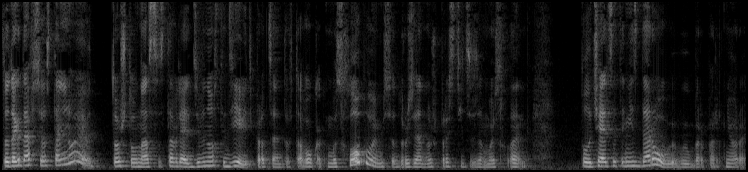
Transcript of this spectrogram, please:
то тогда все остальное, то, что у нас составляет 99% того, как мы схлопываемся, друзья, ну уж простите за мой сленг, получается, это нездоровый выбор партнера.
